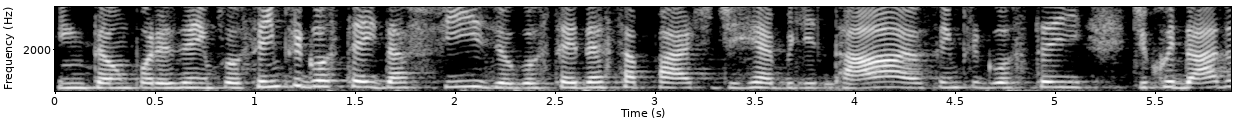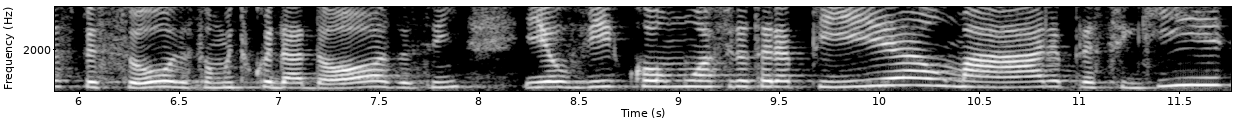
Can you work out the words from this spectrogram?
Então, por exemplo, eu sempre gostei da física, eu gostei dessa parte de reabilitar, eu sempre gostei de cuidar das pessoas, eu sou muito cuidadosa, assim. E eu vi como a fisioterapia é uma área para seguir.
